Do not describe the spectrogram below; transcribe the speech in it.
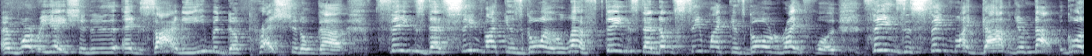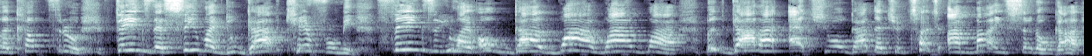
and worryation and anxiety, even depression, oh God. Things that seem like it's going left, things that don't seem like it's going right for things that seem like God, you're not going to come through. Things that seem like, do God care for me? Things that you're like, oh God, why, why, why? But God, I ask you, oh God, that you you touch our mindset, oh God,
